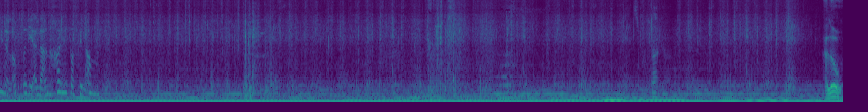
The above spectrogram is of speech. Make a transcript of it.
من الأفضل ألا أنخرط في الأمر Hello.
